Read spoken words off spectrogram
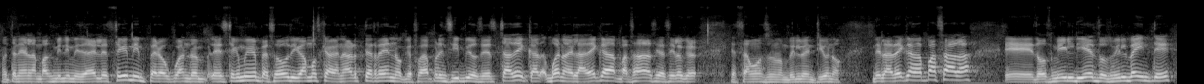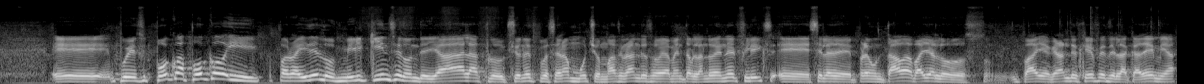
no tenía la más mínima idea del streaming, pero cuando el streaming empezó, digamos que a ganar terreno, que fue a principios de esta década, bueno, de la década pasada, si así lo que ya estamos en 2021, de la década pasada, eh, 2010, 2020. Eh, pues poco a poco y por ahí del 2015 donde ya las producciones pues eran mucho más grandes obviamente hablando de Netflix eh, se le preguntaba vaya los vaya grandes jefes de la academia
